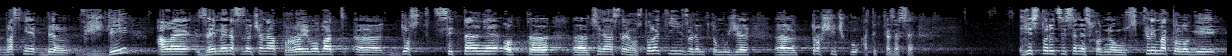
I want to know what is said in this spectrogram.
vlastně byl vždy, ale zejména se začíná projevovat eh, dost citelně od eh, eh, 13. století, vzhledem k tomu, že trošičku, a teďka zase Historici se neschodnou s klimatologi,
